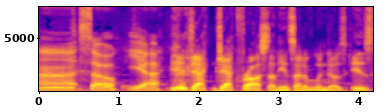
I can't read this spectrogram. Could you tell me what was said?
Uh, so yeah. yeah, Jack Jack Frost on the inside of windows is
